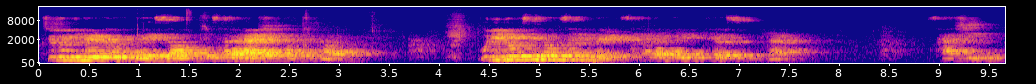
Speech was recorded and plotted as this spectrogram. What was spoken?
죽은 이들 가운데에서 되살아나신 것처럼 우리도 새로운 삶을 살아가게 되었습니다. 사실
